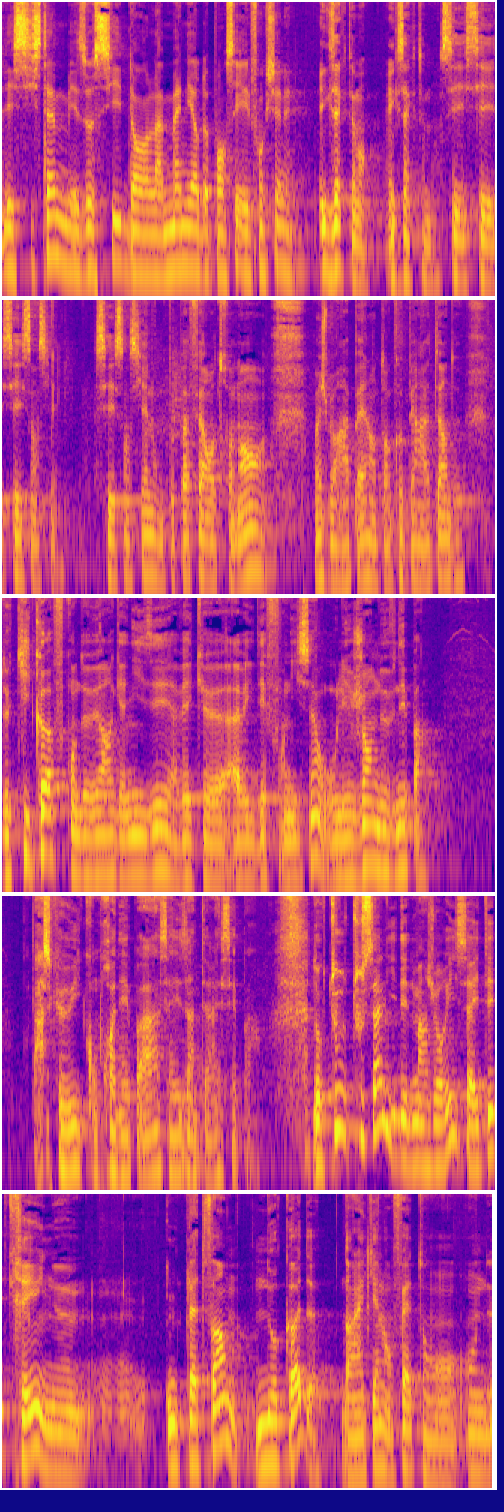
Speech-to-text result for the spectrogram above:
les systèmes, mais aussi dans la manière de penser et de fonctionner. Exactement, exactement. C'est essentiel. C'est essentiel, on ne peut pas faire autrement. Moi, je me rappelle en tant qu'opérateur de, de kick-off qu'on devait organiser avec, euh, avec des fournisseurs où les gens ne venaient pas. Parce qu'ils comprenaient pas, ça les intéressait pas. Donc tout, tout ça, l'idée de Marjorie, ça a été de créer une, une plateforme no code dans laquelle en fait on n'a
